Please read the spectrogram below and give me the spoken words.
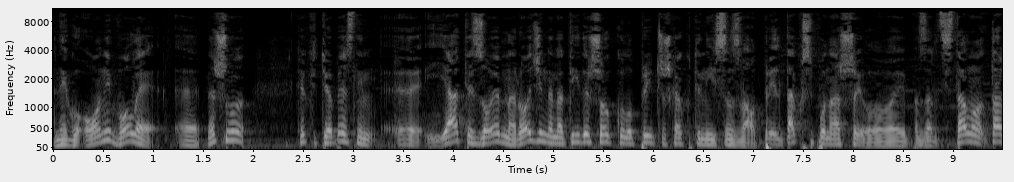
nego oni vole, e, znaš ono, kako ti objasnim, e, ja te zovem na rođendan, a ti ideš okolo pričaš kako te nisam zvao. Prije, tako se ponašaju ovaj, pazarci. Stalno ta,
